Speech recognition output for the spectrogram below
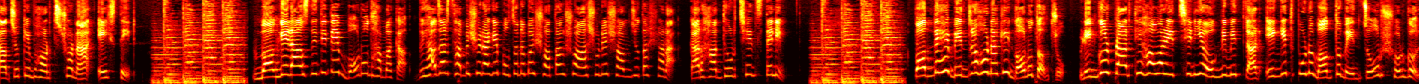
রাজ্যকে ভর্ৎসনা এসতির বঙ্গের রাজনীতিতে বড় ধামাকা। দুই হাজার ছাব্বিশের আগে পঁচানব্বই শতাংশ আসনে সমঝোতা সারা। কার হাত ধরছেন সেলিম? পদ্মেহে বিদ্রোহ নাকি গণতন্ত্র? রিঙ্গুর প্রার্থী হওয়ার ইচ্ছে নিয়ে অগ্নিমিত্রার ইঙ্গিতপূর্ণ মন্তব্যে জোর শোরগোল।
